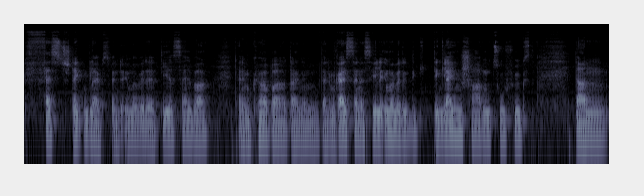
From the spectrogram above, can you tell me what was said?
feststecken bleibst, wenn du immer wieder dir selber, deinem Körper, deinem, deinem Geist, deiner Seele immer wieder die, den gleichen Schaden zufügst, dann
